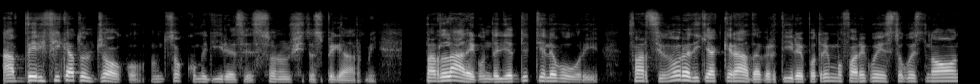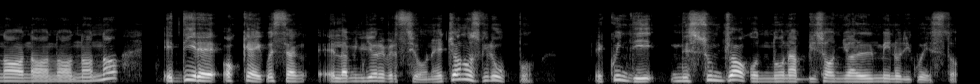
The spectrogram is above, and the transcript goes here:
ha verificato il gioco, non so come dire se sono riuscito a spiegarmi. Parlare con degli addetti ai lavori, farsi un'ora di chiacchierata per dire potremmo fare questo, questo, no, no, no, no, no, no, e dire ok, questa è la migliore versione, è già uno sviluppo. E quindi nessun gioco non ha bisogno almeno di questo.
